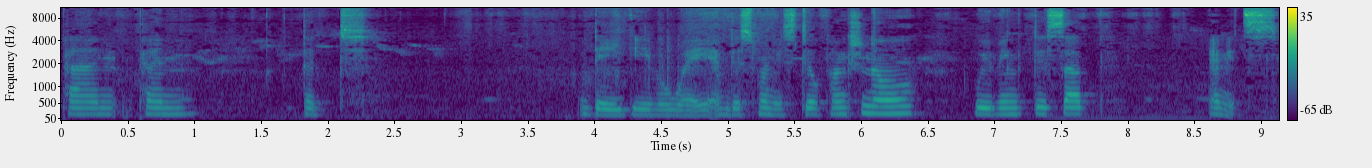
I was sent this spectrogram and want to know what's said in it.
pen pen that they gave away. And this one is still functional. We've inked this up, and it's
